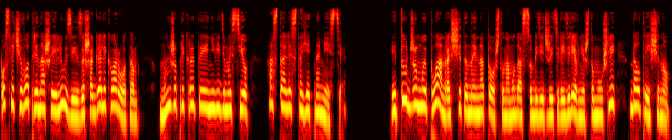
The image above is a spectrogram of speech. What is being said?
После чего три наши иллюзии зашагали к воротам, мы же, прикрытые невидимостью, остались стоять на месте. И тут же мой план, рассчитанный на то, что нам удастся убедить жителей деревни, что мы ушли, дал трещину.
